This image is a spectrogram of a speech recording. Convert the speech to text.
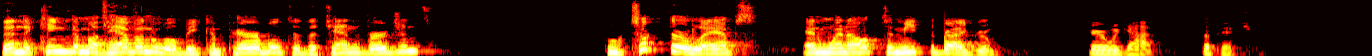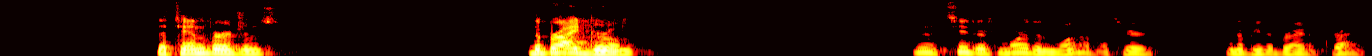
Then the kingdom of heaven will be comparable to the ten virgins who took their lamps and went out to meet the bridegroom. Here we got the picture. The ten virgins, the bridegroom. You see, there's more than one of us here going to be the bride of Christ.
